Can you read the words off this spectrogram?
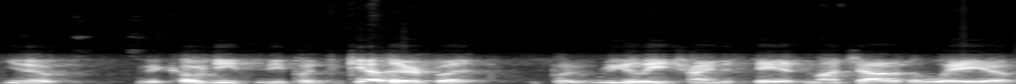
you know the code needs to be put together, but but really trying to stay as much out of the way of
